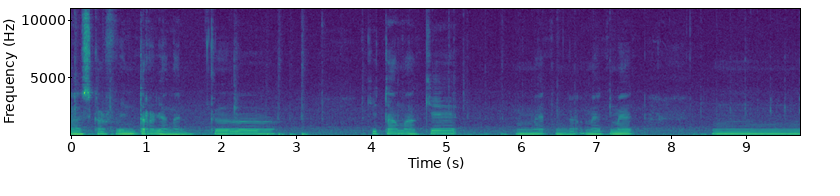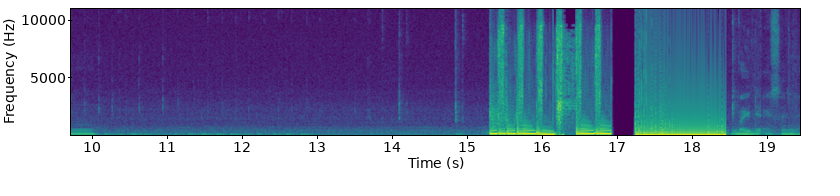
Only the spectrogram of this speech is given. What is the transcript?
Uh, scarf winter jangan. Ke kita make mat enggak mat mat. Hmm, DS aja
